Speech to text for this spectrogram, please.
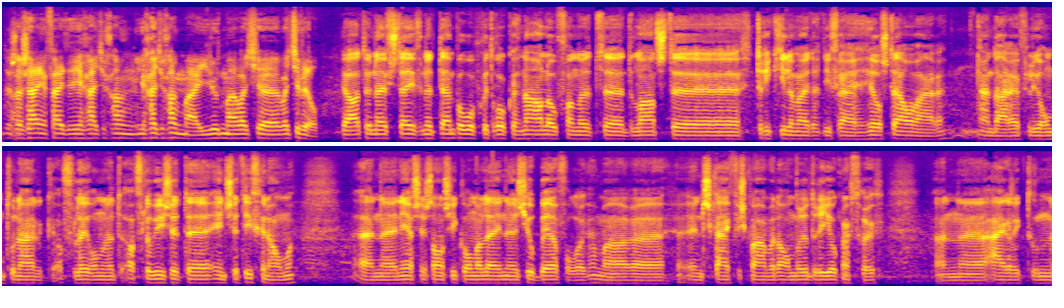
Dus hij zei in feite, je gaat je gang, je gaat je gang maar. Je doet maar wat je, wat je wil. Ja, toen heeft Steven het tempo opgetrokken na aanloop van het, eh, de laatste eh, drie kilometer die vrij heel stijl waren. En daar heeft Leon toen eigenlijk, of, Leon het, of Louis het initiatief genomen. En in eerste instantie kon alleen Gilbert volgen. Maar in schijfjes kwamen de andere drie ook nog terug. En eh, eigenlijk toen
